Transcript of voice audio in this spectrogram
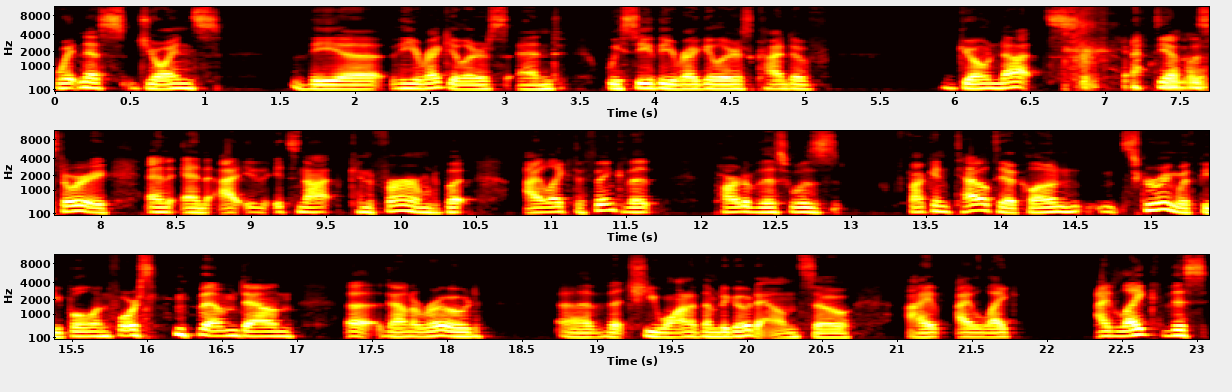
Witness joins the uh, the irregulars, and we see the irregulars kind of go nuts at the end uh-huh. of the story. And and I, it's not confirmed, but I like to think that part of this was fucking Tattletale clone screwing with people and forcing them down uh, down a road uh, that she wanted them to go down. So I I like I like this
